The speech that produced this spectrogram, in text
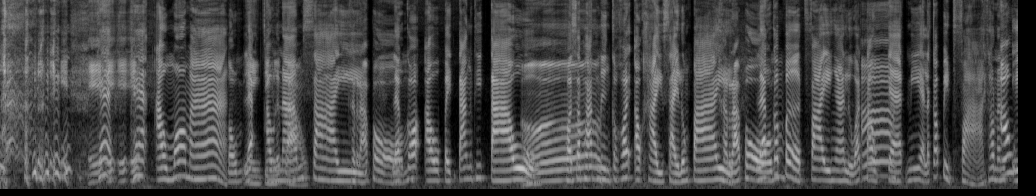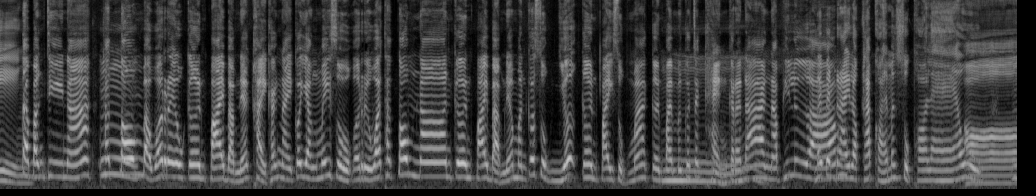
เอ๊ะแค่เอ๊ะแค่เอ๊ะเอาหม้อมาต้มเองและจริงเอาหรือเปล่าน้ำใส่ครับผมแล้วก็เอาไปตั้งที่เตาอ๋อพอสักพักหนึ่งก็ค่อยเอาไข่ใส่ลงไปครับผมแล้วก็เปิดไฟไงหรือว่าเตาอ่าแก๊สเนี่ยแล้วก็ปิดฝาเท่านั้นเอ้าเองแต่บางทีนะถ้าอืมต้มแบบว่าเร็วเกินไปแบบเนี้ยไข่ข้างในก็ยังไม่สุกหรือว่าถ้าต้มนานเกินไปแบบเนี้ยมันก็สุกเยอะเกินไปสุกมากเกินไปมันก็จะแข็งกระด้างนะพี่เหลือมไม่เป็นไรหรอกครับ ขอให้มันสุกพอแล้วอ๋ออ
